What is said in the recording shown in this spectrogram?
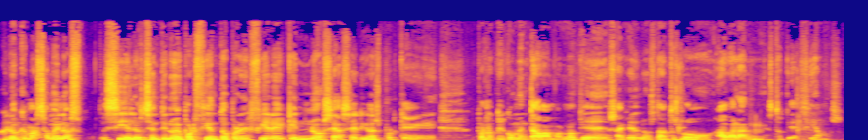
creo que más o menos, si el 89% prefiere que no sea serio, es porque, por lo que comentábamos, ¿no? Que, o sea, que los datos lo avalan, esto que decíamos.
